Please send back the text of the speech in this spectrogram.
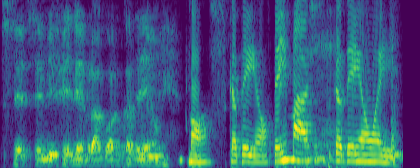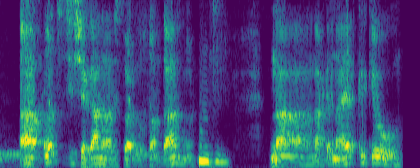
Você me fez lembrar agora do cadeião, hein? Nossa, cadeião. Tem imagens hum. do cadeião aí. Ah, antes de chegar na história do fantasma, uhum. na, na, na, época que eu,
